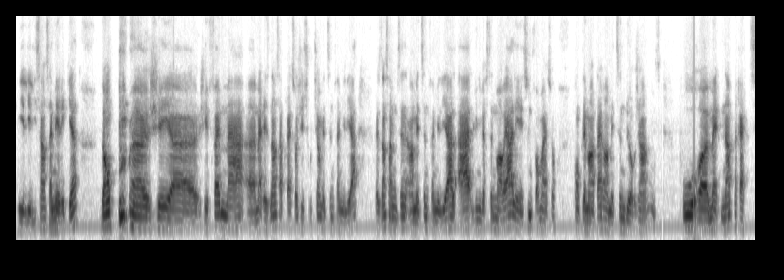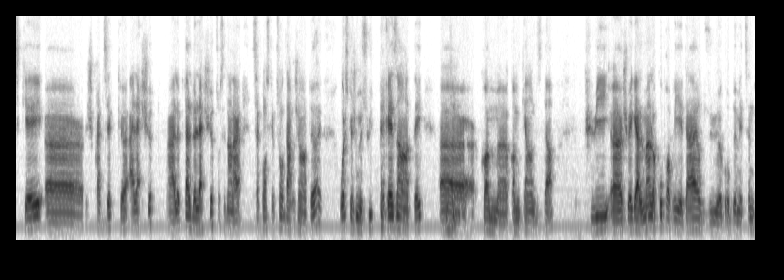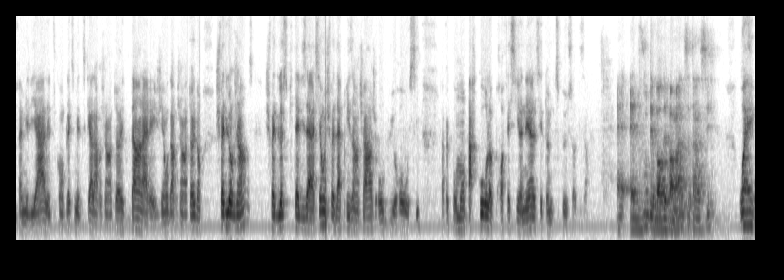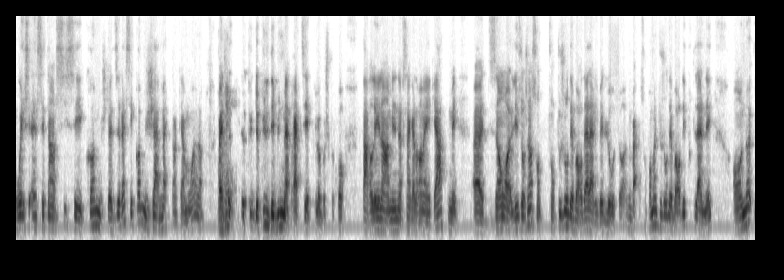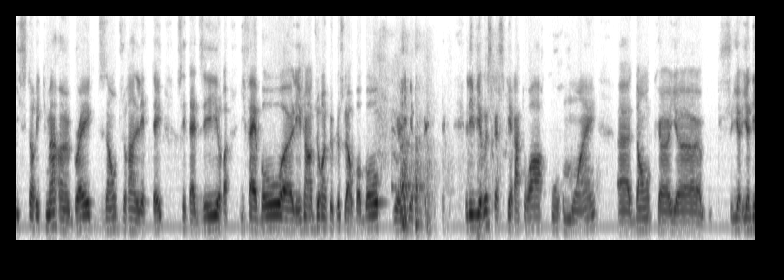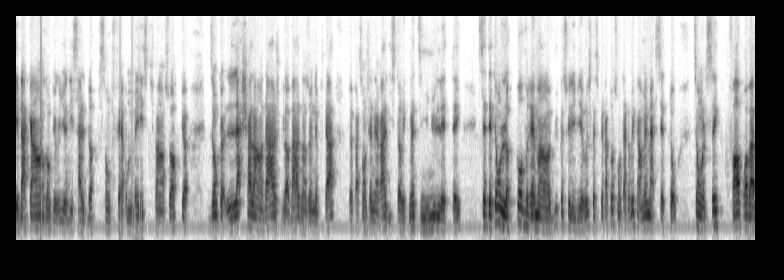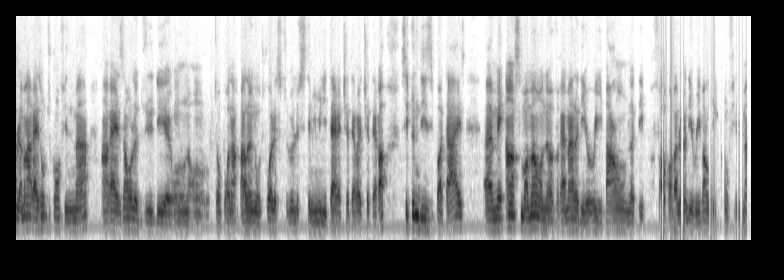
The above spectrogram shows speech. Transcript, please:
les, licences américaines. Donc, euh, euh, j'ai fait ma, euh, ma, résidence après ça. J'ai switché en médecine familiale, résidence en médecine, en médecine familiale à l'Université de Montréal et ainsi une formation complémentaire en médecine d'urgence pour maintenant pratiquer. je pratique à la chute, à l'hôpital de la chute, c'est dans la circonscription d'Argenteuil, où est-ce que je me suis présenté comme, comme candidat. Puis, euh, je suis également le copropriétaire du euh, groupe de médecine familiale et du complexe médical Argenteuil dans la région d'Argenteuil. Donc, je fais de l'urgence, je fais de l'hospitalisation et je fais de la prise en charge au bureau aussi. Ça fait pour mon parcours professionnel, c'est un petit peu ça, disons. Êtes-vous débordé pas mal ces temps-ci? Oui, oui, ces temps-ci, c'est comme, je te dirais, c'est comme jamais, tant qu'à moi. Là. Ben, depuis, le début de ma pratique. Là, je ne peux pas parler là, en 1984, mais disons, les urgences sont, toujours débordées à l'arrivée de l'automne. Ben, elles sont pas mal toujours débordées toute l'année. On a historiquement un break, disons, durant l'été, c'est-à-dire il fait beau, les gens durent un peu plus leur bobo, les virus respiratoires courent moins. Euh, donc, euh, il y, a, des vacances, donc il y a des salles d'op qui sont fermées, ce qui fait en sorte que, disons que l'achalandage global dans un hôpital, de façon générale, historiquement, diminue l'été. Cet été, on ne l'a pas vraiment vu parce que les virus respiratoires sont arrivés quand même assez tôt. on le sait, fort probablement en raison du confinement, en raison du. Des, on, pourra en reparler une autre fois, si tu veux, le système immunitaire, etc., etc. C'est une des hypothèses. Euh, mais en ce moment, on a vraiment des rebounds, des, probablement des rebounds des confinements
